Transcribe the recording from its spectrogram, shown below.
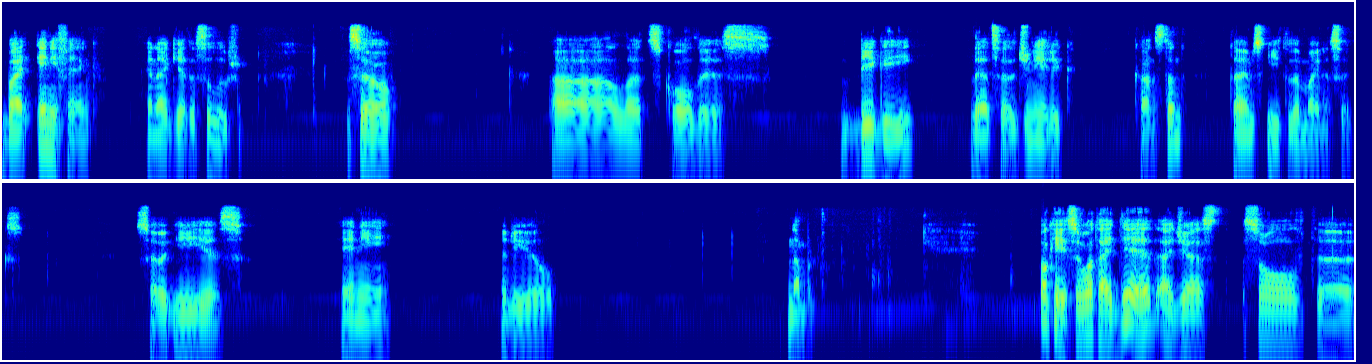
by anything, and I get a solution. So uh, let's call this big E, that's a generic constant, times e to the minus x. So E is any real number. Okay, so what I did, I just solved uh,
